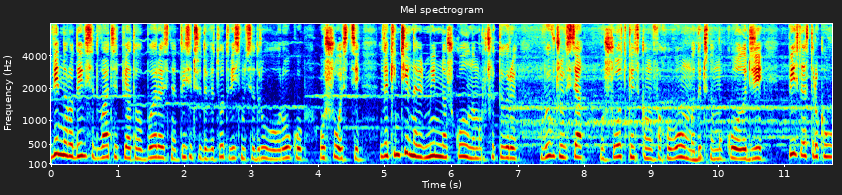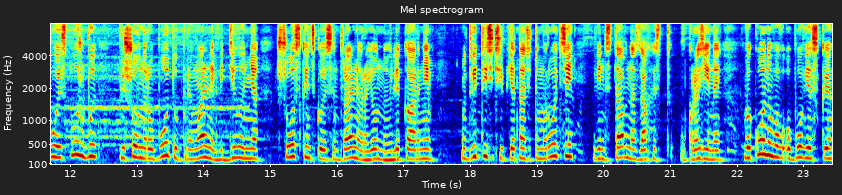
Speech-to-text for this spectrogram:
Він народився 25 березня 1982 року у Шостці, закінчив на відмінно школу номер 4 вивчився у Шосткінському фаховому медичному коледжі. Після строкової служби пішов на роботу приймальне відділення Шосткінської центральної районної лікарні. У 2015 році він став на захист України, виконував обов'язки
